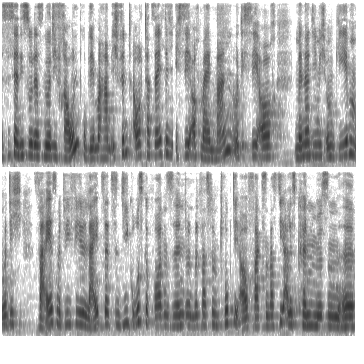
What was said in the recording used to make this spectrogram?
es ist ja nicht so, dass nur die Frauen Probleme haben. Ich finde auch tatsächlich, ich sehe auch meinen Mann und ich sehe auch Männer, die mich umgeben und ich weiß, mit wie vielen Leitsätzen die groß geworden sind und mit was für einem Druck die aufwachsen, was die alles können müssen. Äh,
